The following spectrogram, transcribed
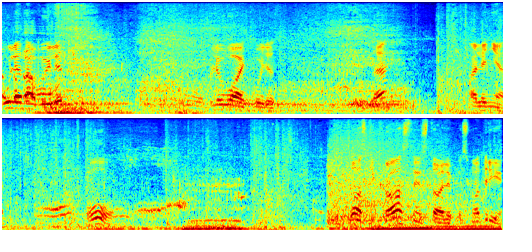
Пуля на вылет. О, Блювать будет. Да? Али нет? О. Глазки красные стали, посмотри.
